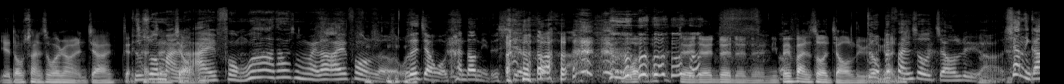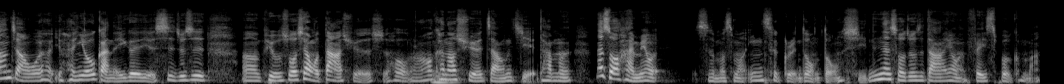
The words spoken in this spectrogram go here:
也都算是会让人家，比如说买了 iPhone，哇，他为什么买到 iPhone 了？我在讲，我看到你的线动，对对对对对，你被贩售焦虑了，对，我被贩售焦虑啊。像你刚刚讲，我很很有感的一个也是，就是嗯、呃，比如说像我大学的时候，然后看到学长姐他们、嗯、那时候还没有什么什么 Instagram 这种东西，那时候就是大家用 Facebook 嘛，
